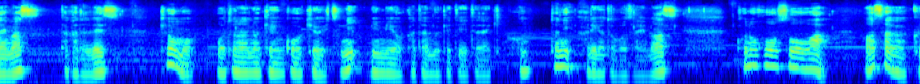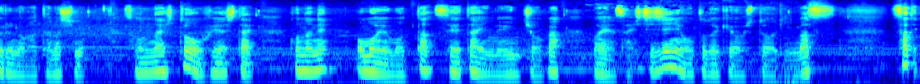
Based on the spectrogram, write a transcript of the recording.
ざいます。高田です。今日も大人の健康教室に耳を傾けていただき本当にありがとうございます。この放送は朝が来るのが楽しみそんな人を増やしたいこんなね思いを持った整体院の院長が毎朝7時にお届けをしております。さて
